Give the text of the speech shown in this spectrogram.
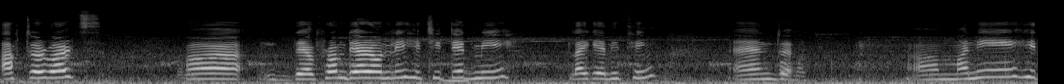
afterwards, uh, there, from there only he cheated me like anything and uh, money he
